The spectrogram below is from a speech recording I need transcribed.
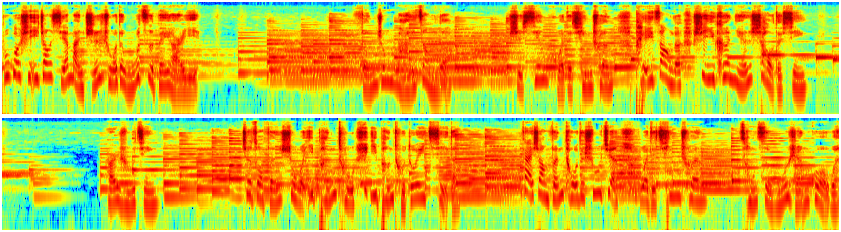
不过是一张写满执着的无字碑而已。坟中埋葬的是鲜活的青春，陪葬的是一颗年少的心。而如今，这座坟是我一盆土一盆土堆砌的。盖上坟头的书卷，我的青春从此无人过问。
